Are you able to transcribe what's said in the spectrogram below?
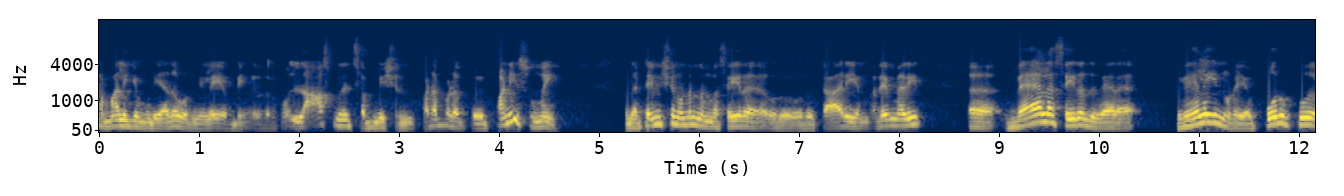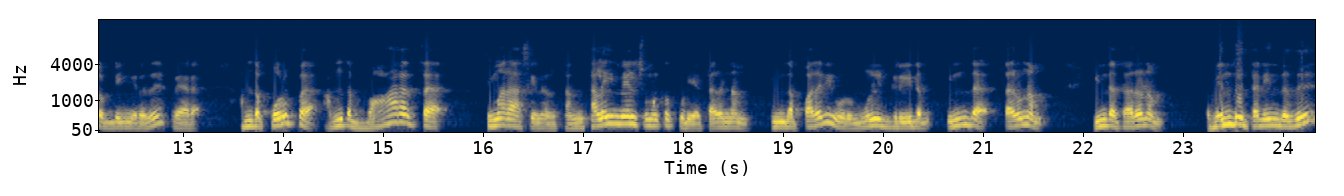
சமாளிக்க முடியாத ஒரு நிலை அப்படிங்கிறது இருக்கும். லாஸ்ட் மினிட் சப்மிஷன் படபடப்பு பணி சுமை. அந்த டென்ஷனுடன் நம்ம செய்கிற ஒரு ஒரு காரியம். அதே மாதிரி வேலை செய்கிறது வேற வேலையினுடைய பொறுப்பு அப்படிங்கிறது வேற. அந்த பொறுப்பை அந்த பாரத்தை சிம்மராசினர் தன் தலைமேல் சுமக்கக்கூடிய தருணம் இந்த பதவி ஒரு முள் கிரீடம். இந்த தருணம் இந்த தருணம் வெந்து தணிந்தது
